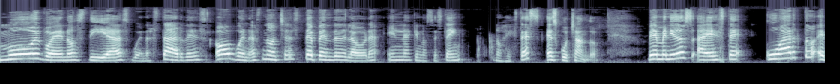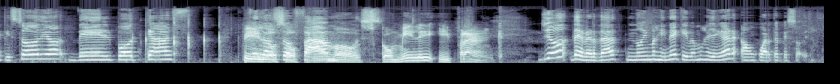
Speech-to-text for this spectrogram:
Muy buenos días, buenas tardes o buenas noches, depende de la hora en la que nos estén, nos estés escuchando. Bienvenidos a este cuarto episodio del podcast Filosofamos con Milly y Frank. Yo de verdad no imaginé que íbamos a llegar a un cuarto episodio.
